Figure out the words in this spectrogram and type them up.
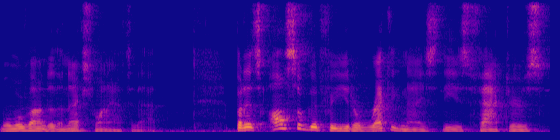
We'll move on to the next one after that. But it's also good for you to recognize these factors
